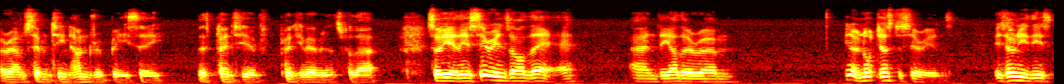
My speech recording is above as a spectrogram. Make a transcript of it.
around 1700 BC. There's plenty of plenty of evidence for that. So yeah, the Assyrians are there, and the other, um, you know, not just Assyrians. It's only these.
